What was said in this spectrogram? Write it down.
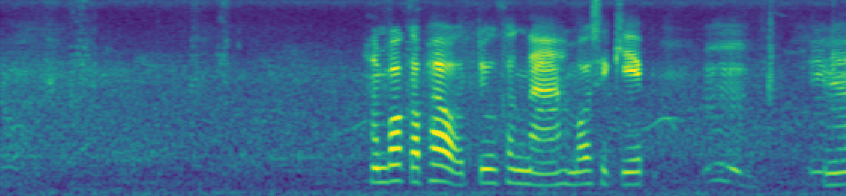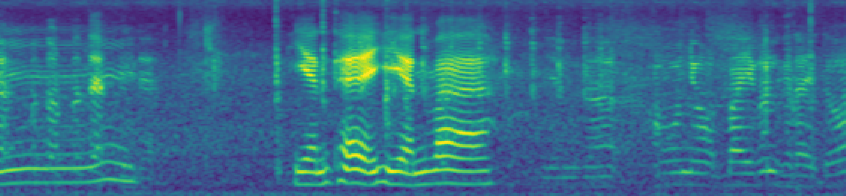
เนาะหันบอกกะเพราอยู่ข้างหน้าหันบอกสิเก็บอืมนี่แหละมันต้องประแดดนี่แหละเหียนแท้เหียนว่าเรียนก็เอายอดใบมันก็ได้ตัว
